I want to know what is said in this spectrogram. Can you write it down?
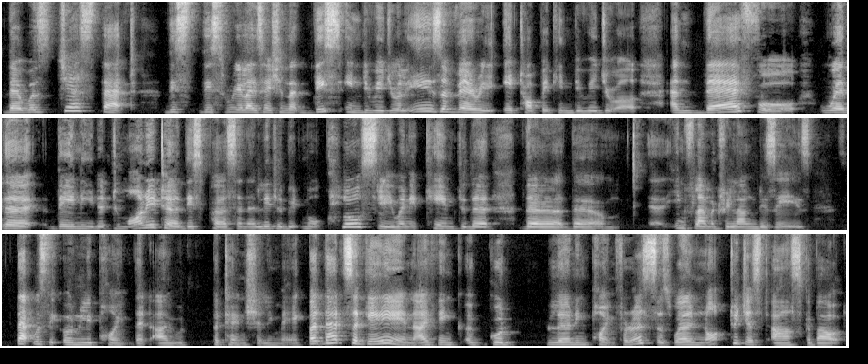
there was just that this this realization that this individual is a very atopic individual and therefore whether they needed to monitor this person a little bit more closely when it came to the the the um, inflammatory lung disease that was the only point that i would potentially make but that's again i think a good learning point for us as well, not to just ask about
